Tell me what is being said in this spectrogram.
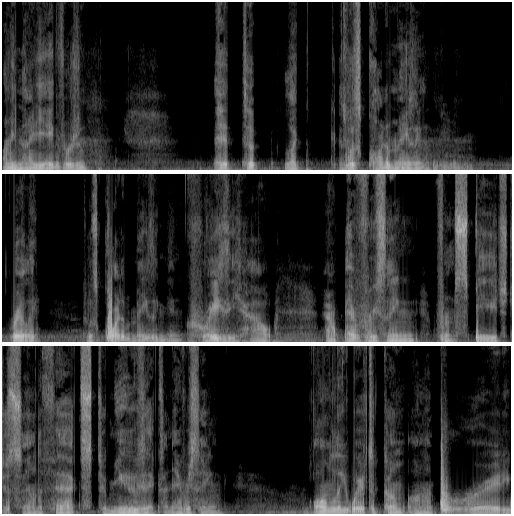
I mean 98 version, it took like it was quite amazing. Really. It was quite amazing and crazy how how everything from speech to sound effects to music and everything only were to come on a pretty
